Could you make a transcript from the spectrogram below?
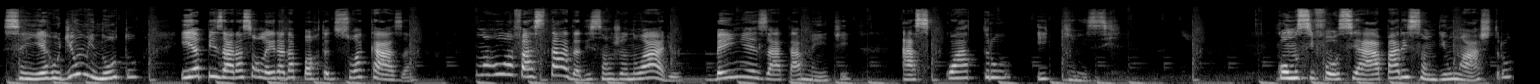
sem erro de um minuto, ia pisar a soleira da porta de sua casa, uma rua afastada de São Januário, bem exatamente às 4h15 como se fosse a aparição de um astro,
